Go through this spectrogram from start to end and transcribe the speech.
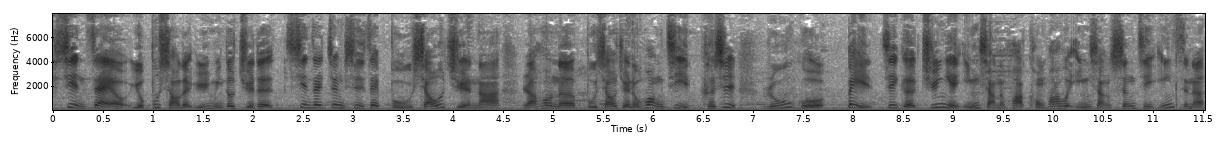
现在哦，有不少的渔民都觉得现在正是在捕小卷啊，然后呢，捕小卷的旺季。可是如果被这个军演影响的话，恐怕会影响生计。因此呢，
